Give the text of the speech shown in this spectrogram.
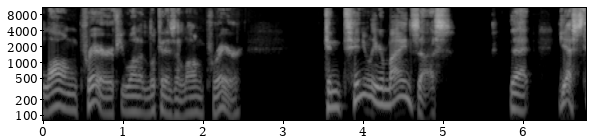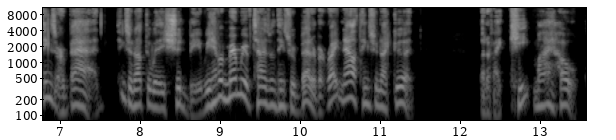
long prayer, if you want to look at it as a long prayer, continually reminds us that yes, things are bad. Things are not the way they should be. We have a memory of times when things were better, but right now things are not good. But if I keep my hope,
